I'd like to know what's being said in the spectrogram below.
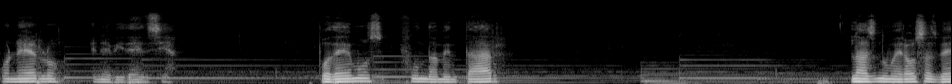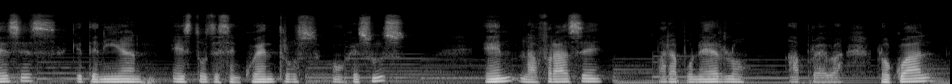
ponerlo en evidencia. Podemos fundamentar las numerosas veces que tenían estos desencuentros con Jesús en la frase para ponerlo a prueba, lo cual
